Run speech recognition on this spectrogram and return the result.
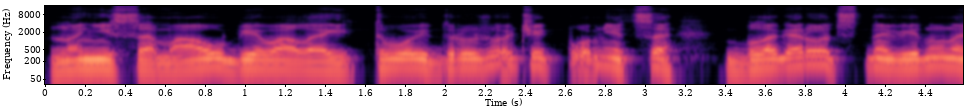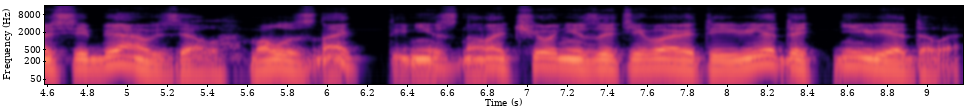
но не сама убивала, и твой дружочек, помнится, благородственно вину на себя взял. Мол, знать ты не знала, чего они затевают, и ведать не ведала.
